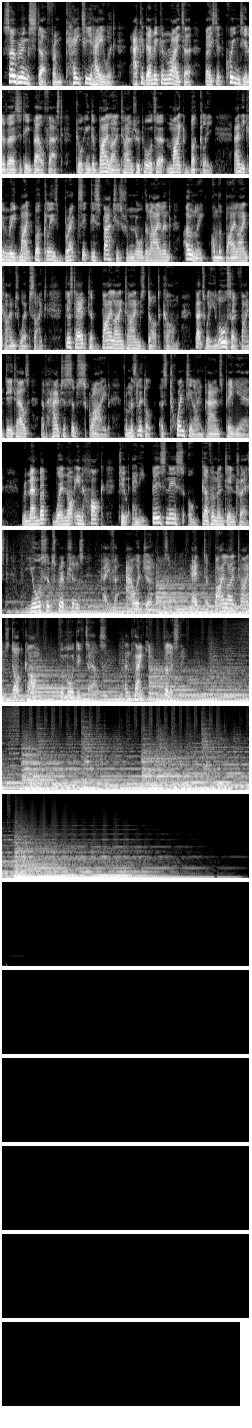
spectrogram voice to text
Sobering stuff from Katie Hayward, academic and writer based at Queen's University, Belfast, talking to Byline Times reporter Mike Buckley. And you can read Mike Buckley's Brexit dispatches from Northern Ireland only on the Byline Times website. Just head to bylinetimes.com. That's where you'll also find details of how to subscribe from as little as £29 per year. Remember, we're not in hock to any business or government interest. Your subscriptions pay for our journalism. Head to bylinetimes.com for more details. And thank you for listening.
